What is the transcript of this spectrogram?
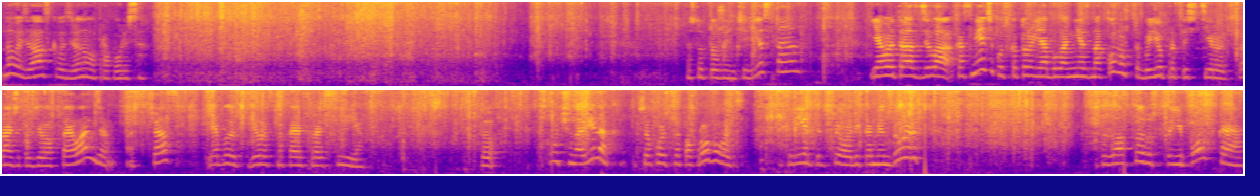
новозеландского зеленого прополиса. Что тоже интересное. Я в этот раз взяла косметику, с которой я была не знакома, чтобы ее протестировать. Раньше это делала в Таиланде, а сейчас я буду делать, находясь в России. Что куча новинок, все хочется попробовать. Клиенты все рекомендуют. Это у нас тоже что-то японское.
